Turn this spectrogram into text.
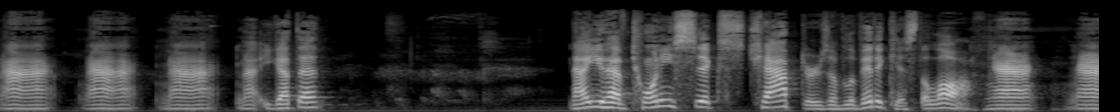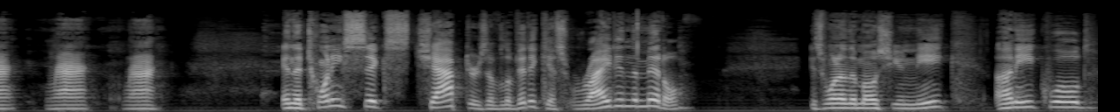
ah, ah, ah, ah. You got that? Now you have 26 chapters of Leviticus, the law. In the 26 chapters of Leviticus, right in the middle, is one of the most unique, unequaled,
